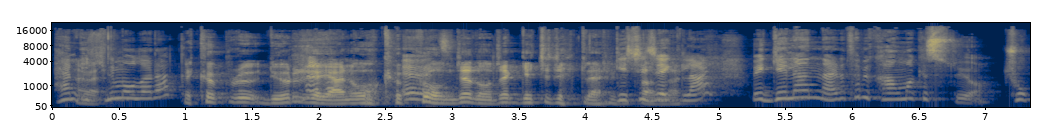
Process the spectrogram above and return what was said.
Hem Evet. iklim olarak Ve köprü diyoruz ya yani o köprü Evet. olunca ne olacak? Geçecekler insanlar. geçecekler ve gelenler de tabii kalmak istiyor. Çok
